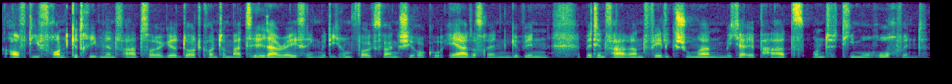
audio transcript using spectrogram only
auf die frontgetriebenen Fahrzeuge. Dort konnte Matilda Racing mit ihrem Volkswagen Scirocco R das Rennen gewinnen, mit den Fahrern Felix Schumann, Michael Parz und Timo Hochwind.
